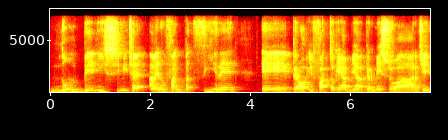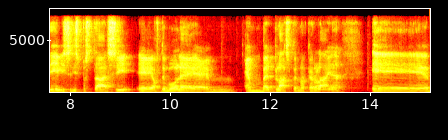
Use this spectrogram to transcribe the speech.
non benissimi, cioè a me non fa impazzire, eh, però il fatto che abbia permesso a RJ Davis di spostarsi eh, off the ball è, è un bel plus per North Carolina. E,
